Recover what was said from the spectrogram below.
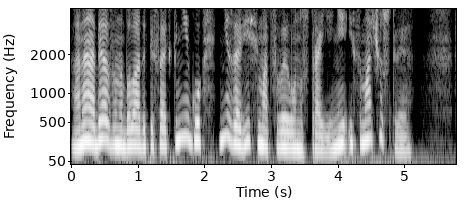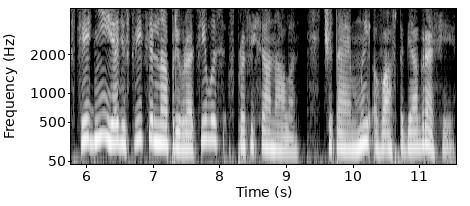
Она обязана была дописать книгу независимо от своего настроения и самочувствия. В те дни я действительно превратилась в профессионала. Читаем мы в автобиографии.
